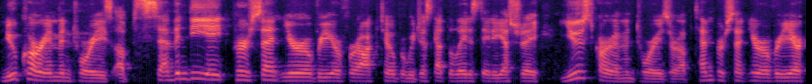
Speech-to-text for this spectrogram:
new car inventories up 78% year over year for October. We just got the latest data yesterday. Used car inventories are up 10% year over year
